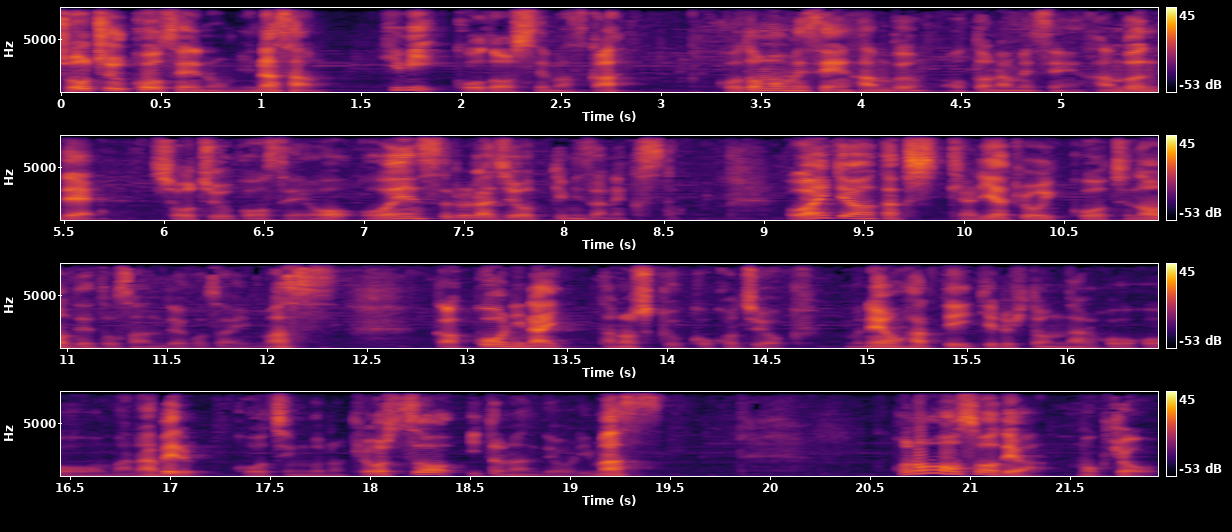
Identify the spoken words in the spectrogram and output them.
小中高生の皆さん、日々行動してますか？子供目線半分、大人目線半分で、小中高生を応援するラジオ、君 the NEXT。お相手は私、キャリア教育コーチのデトさんでございます。学校にない楽しく心地よく胸を張って生きる人になる方法を学べるコーチングの教室を営んでおります。この放送では目標、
